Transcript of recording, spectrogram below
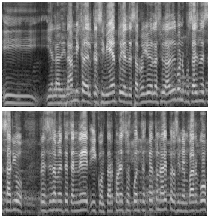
y, en la dinámica del crecimiento y el desarrollo de las ciudades, bueno, pues es necesario precisamente tener y contar con estos puentes peatonales, pero sin embargo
